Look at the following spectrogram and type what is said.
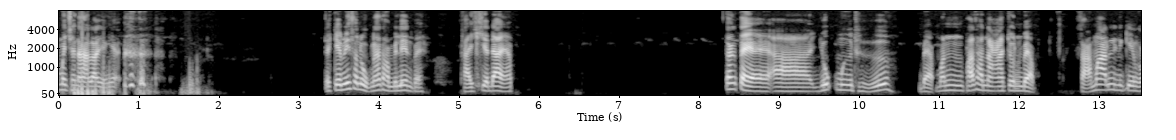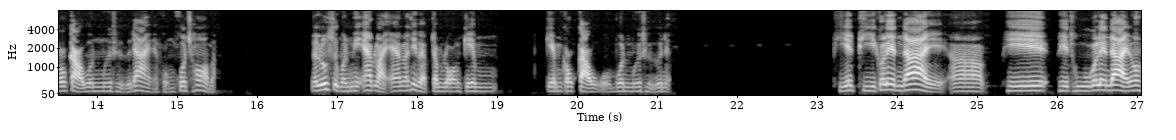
ไม่ชนะแล้วอย่างเงี้ย แต่เกมนี้สนุกนะทำไปเล่นไป ขายเครียดได้ครับ ตั้งแต่อ่ายุคมือถือแบบมันพัฒนาจนแบบสามารถเล่นเกมเก่าๆบนมือถือได้เนี่ยผมโคตรชอบอะแล้วรู้สึกมันมีแอปหลายแอปนะที่แบบจำลองเกมเกมเก่าๆบนมือถือเนี่ย PSP ก็เล่นได้อ่า P P2 ก็เล่นได้เนาะ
